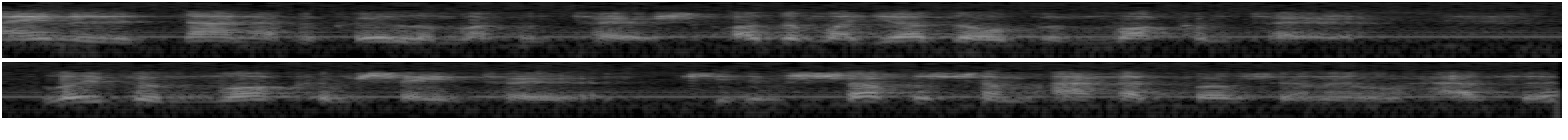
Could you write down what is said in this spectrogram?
היינו לדן הבקוי למקום תאר, שאודם על ידו במקום תאר. לא במקום שאין תאר, כי נמשוך לשם אחת פעם שלנו הזה,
